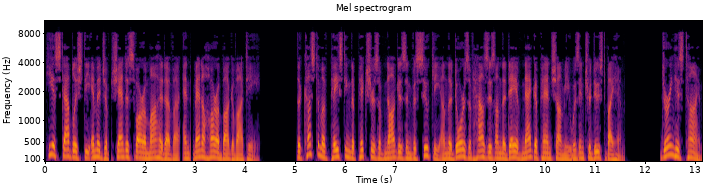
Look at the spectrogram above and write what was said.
He established the image of Shantasvara Mahadeva and Manahara Bhagavati. The custom of pasting the pictures of Nagas and Vasuki on the doors of houses on the day of Nagapanchami was introduced by him. During his time,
